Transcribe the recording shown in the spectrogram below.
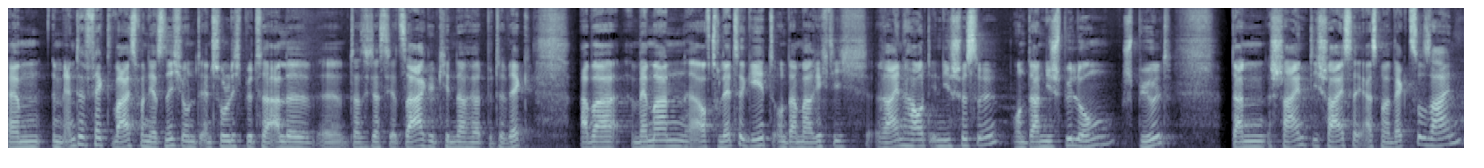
Ähm, Im Endeffekt weiß man jetzt nicht, und entschuldigt bitte alle, äh, dass ich das jetzt sage, Kinder hört bitte weg. Aber wenn man auf Toilette geht und da mal richtig reinhaut in die Schüssel und dann die Spülung spült, dann scheint die Scheiße erstmal weg zu sein.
